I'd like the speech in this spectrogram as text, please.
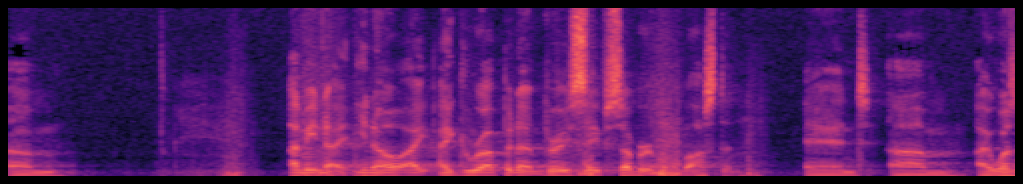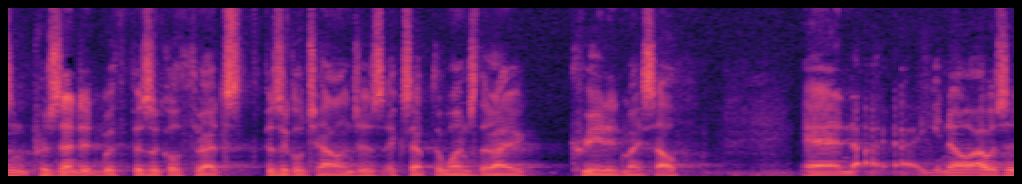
um, I mean, I, you know, I, I grew up in a very safe suburb of Boston. And um, I wasn't presented with physical threats, physical challenges, except the ones that I created myself. And, I, you know, I was a,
